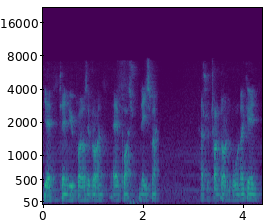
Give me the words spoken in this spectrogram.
Yeah, ten new players they brought in, uh, plus Naismith. has returned on loan again.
